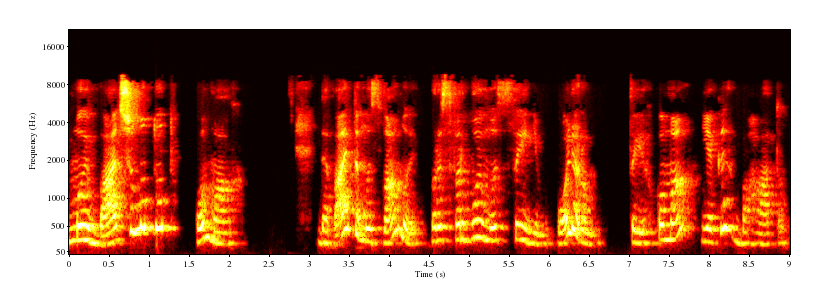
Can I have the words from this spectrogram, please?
Ми бачимо тут комах. Давайте ми з вами розфарбуємо синім кольором тих комах, яких багато,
